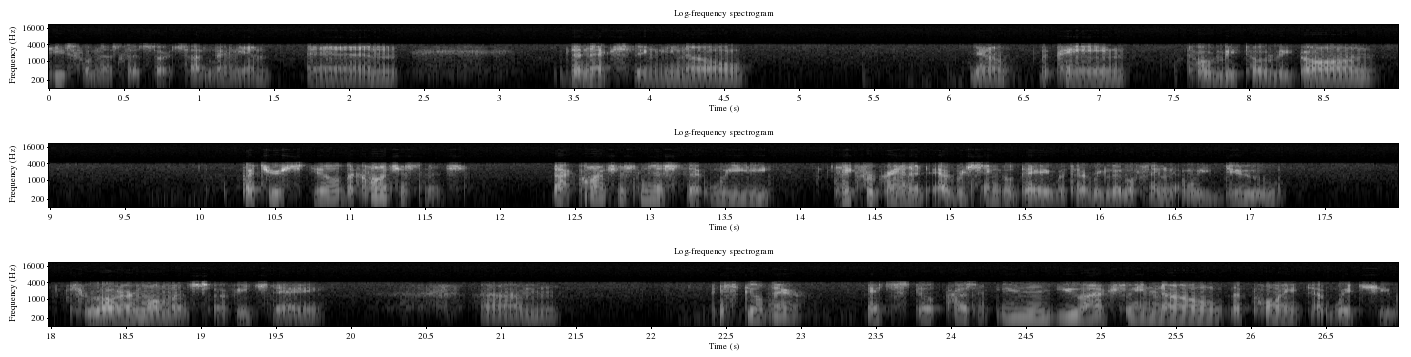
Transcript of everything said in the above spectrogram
peacefulness that starts settling in, and the next thing you know, you know, the pain totally, totally gone. But you're still the consciousness, that consciousness that we take for granted every single day with every little thing that we do throughout our moments of each day, um, is still there. It's still present. You you actually know the point at which you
